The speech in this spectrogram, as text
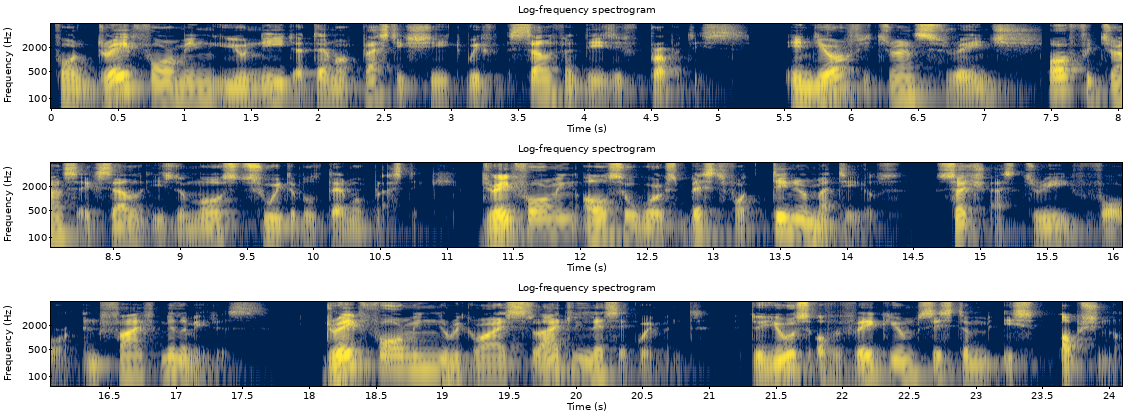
For drape forming, you need a thermoplastic sheet with self-adhesive properties. In the Orfitrans range, Orfitrans Excel is the most suitable thermoplastic. Drape forming also works best for thinner materials, such as 3, 4 and 5 millimeters. Drape forming requires slightly less equipment. The use of a vacuum system is optional.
